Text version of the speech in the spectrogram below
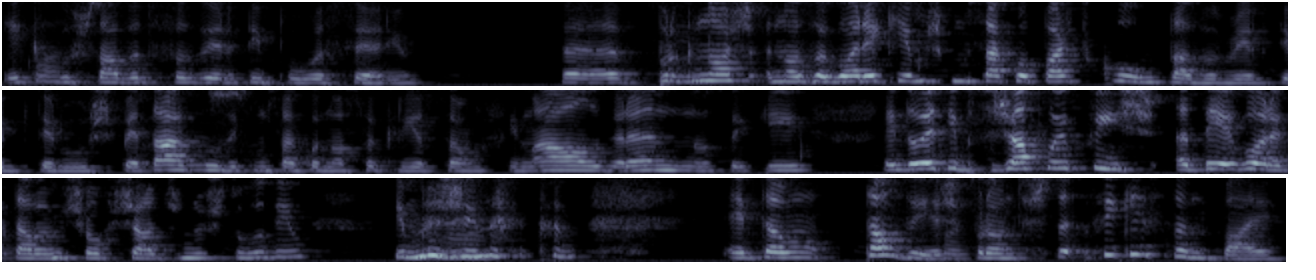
e que Claro. gostava de fazer tipo a sério. Uh, porque nós, nós agora é que íamos começar com a parte cool, estás a ver? Tipo, ter os espetáculos e começar com a nossa criação final, grande, não sei o quê. Então é tipo, se já foi fixe até agora que estávamos só fechados no estúdio, imagina quando... Então, talvez, Pois. pronto, fiquem em stand-by.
